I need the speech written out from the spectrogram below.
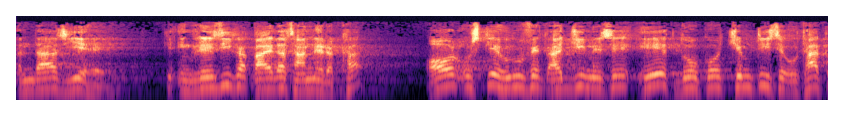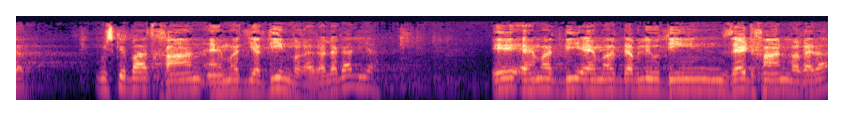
انداز یہ ہے کہ انگریزی کا قاعدہ سامنے رکھا اور اس کے حروف تاجی میں سے ایک دو کو چمٹی سے اٹھا کر اس کے بعد خان، احمد یا دین وغیرہ لگا لیا۔ A Ahmad, B Ahmad, W Din, Z Khan وغیرہ۔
